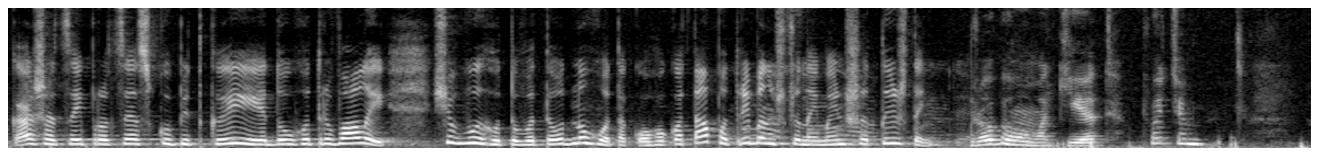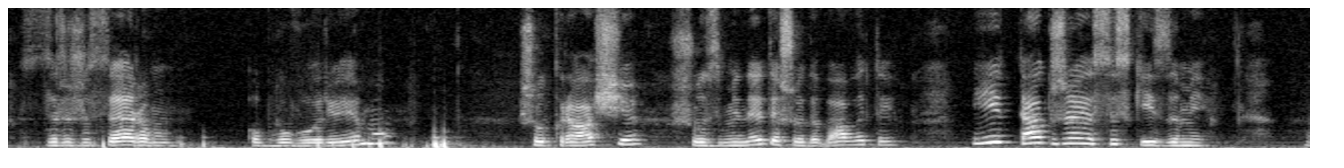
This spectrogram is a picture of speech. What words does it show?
каже, цей процес копіткий і довготривалий. Щоб виготовити одного такого кота, потрібен щонайменше тиждень. Робимо макет, потім з режисером обговорюємо, що краще, що змінити, що додати. І також з ескізами е,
